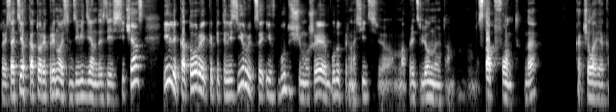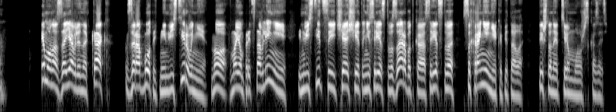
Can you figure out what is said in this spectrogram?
То есть о тех, которые приносят дивиденды здесь сейчас, или которые капитализируются и в будущем уже будут приносить э, определенную там стаб-фонд, да, как человека. Тема у нас заявлена как заработать на инвестировании, но в моем представлении инвестиции чаще это не средство заработка, а средство сохранения капитала. Ты что на эту тему можешь сказать?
